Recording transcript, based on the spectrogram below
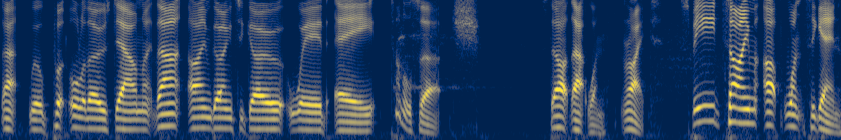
That. We'll put all of those down like that. I'm going to go with a tunnel search. Start that one. Right. Speed time up once again.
